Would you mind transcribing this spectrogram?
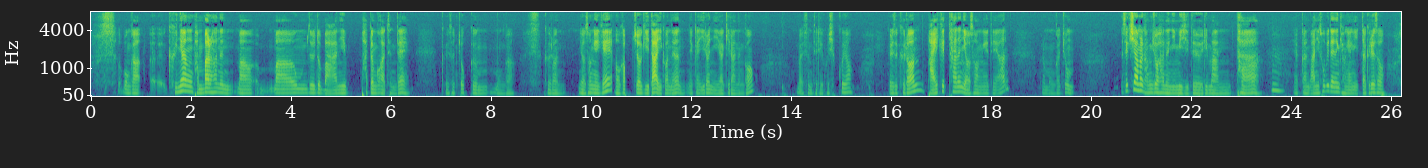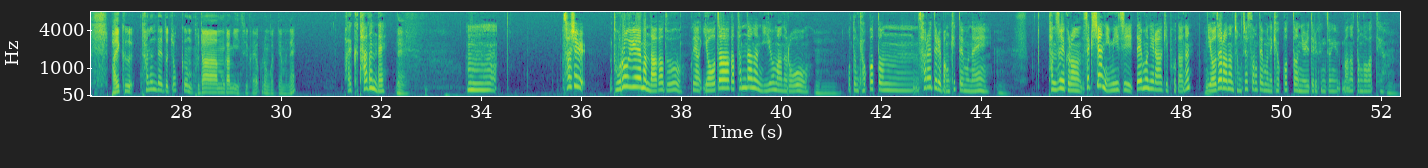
뭔가 어, 그냥 반발하는 마, 마음들도 많이 봤던 것 같은데 그래서 조금 뭔가 그런 여성에게 억압적이다 이거는 약간 이런 이야기라는 거 말씀드리고 싶고요. 그래서 그런 바이크 타는 여성에 대한 그런 뭔가 좀 섹시함을 강조하는 이미지들이 많다. 음. 약간 많이 소비되는 경향이 있다. 그래서 바이크 타는데도 조금 부담감이 있을까요? 그런 것 때문에? 바이크 타는데 네. 음, 사실 도로 위에만 나가도 그냥 여자가 탄다는 이유만으로 음, 어떤 겪었던 사례들이 많기 때문에 음. 단순히 그런 섹시한 이미지 때문이라기보다는 음. 여자라는 정체성 때문에 겪었던 일들이 굉장히 많았던 것 같아요. 음,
